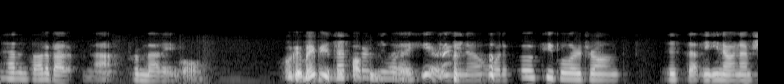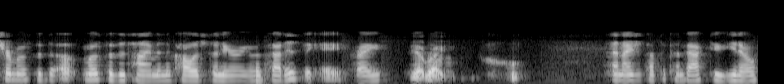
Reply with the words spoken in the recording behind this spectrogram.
I haven't thought about it from that from that angle. Okay, maybe it just popped in certainly my what I hear. You know, what if both people are drunk? This, that, you know, and I'm sure most of the uh, most of the time in the college scenarios that is the case, right? Yeah, right. And I just have to come back to, you know,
